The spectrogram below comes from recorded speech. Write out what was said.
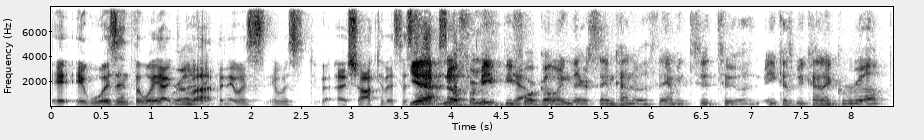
it, it wasn't the way I grew up, and it was it was a shock to the system. Yeah, so, no, for me before yeah. going there, same kind of a thing. I mean, to to me because we kind of grew up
